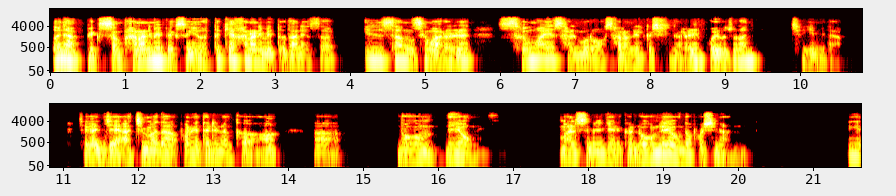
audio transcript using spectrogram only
언약 백성, 하나님의 백성이 어떻게 하나님의 뜻 안에서 일상생활을 성화의 삶으로 살아낼 것인가를 보여주는 책입니다. 제가 이제 아침마다 보내드리는 그 어, 녹음 내용, 말씀 일기 그 녹음 내용도 보시면 이게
